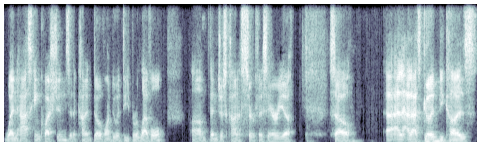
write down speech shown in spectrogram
when asking questions, and it kind of dove onto a deeper level um, than just kind of surface area. So, and, and that's good because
